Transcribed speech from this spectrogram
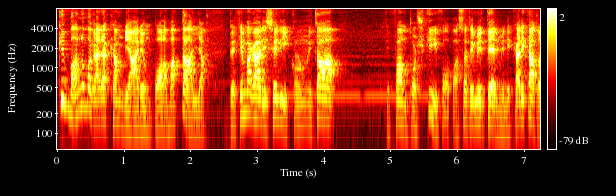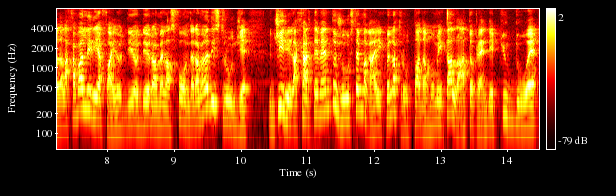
che vanno magari a cambiare un po' la battaglia. Perché magari sei lì con un'unità che fa un po' schifo, passatemi i termini, caricato dalla cavalleria, fai oddio oddio, ora me la sfonda, ora me la distrugge, giri la carta evento giusta e magari quella truppa da un momento all'altro prende più 2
